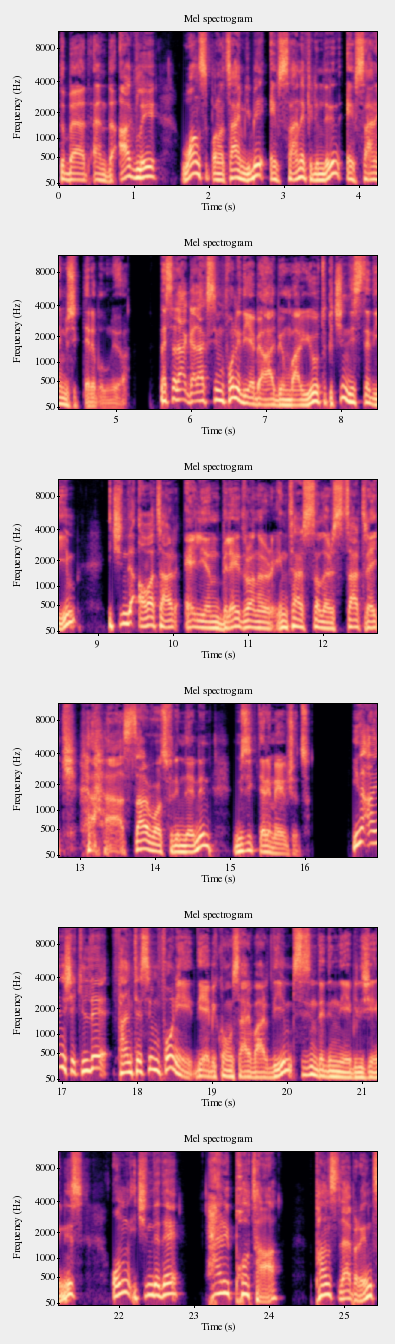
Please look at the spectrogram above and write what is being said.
The Bad and The Ugly, Once Upon a Time gibi efsane filmlerin efsane müzikleri bulunuyor. Mesela Galaxy Symphony diye bir albüm var YouTube için listedeyim. İçinde Avatar, Alien, Blade Runner, Interstellar, Star Trek, Star Wars filmlerinin müzikleri mevcut. Yine aynı şekilde Fantasy Symphony diye bir konser var diyeyim sizin de dinleyebileceğiniz. Onun içinde de Harry Potter, Pan's Labyrinth,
